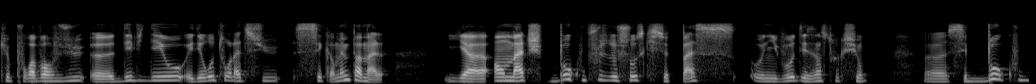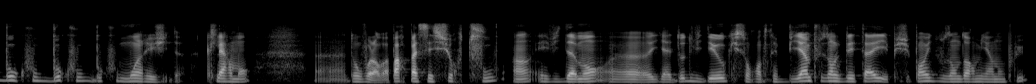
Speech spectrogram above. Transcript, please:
que pour avoir vu des vidéos et des retours là-dessus, c'est quand même pas mal. Il y a en match beaucoup plus de choses qui se passent au niveau des instructions. c'est beaucoup, beaucoup, beaucoup, beaucoup moins rigide, clairement. Euh, donc voilà, on va pas repasser sur tout, hein, évidemment. Euh, il y a d'autres vidéos qui sont rentrées bien plus dans le détail, et puis j'ai pas envie de vous endormir non plus.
